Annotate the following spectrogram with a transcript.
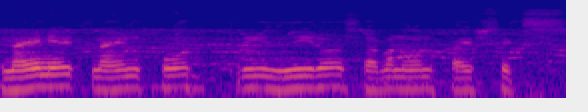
Nine eight nine four three zero seven one five six.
